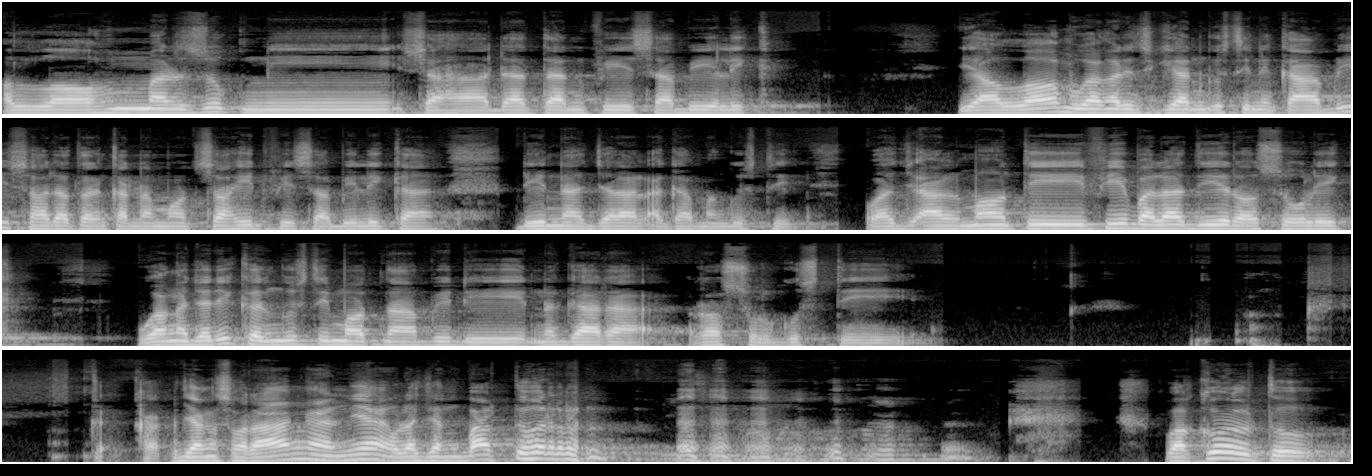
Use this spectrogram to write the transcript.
Allahumma rzuqni syahadatan fi sabilik Ya Allah muga ngarezekian Gusti ni ka abdi syahadatan kana maut syahid fi sabilika dina jalan agama Gusti. Waj'al mauti fi baladi rasulik. Wa ngajadikeun Gusti maut nabi di negara Rasul Gusti. Jang sorangan ya, ulah jang batur. Wa qultu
